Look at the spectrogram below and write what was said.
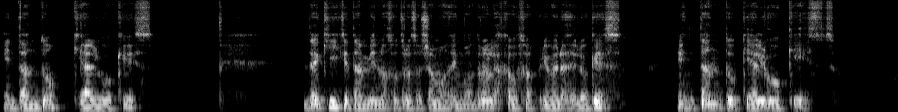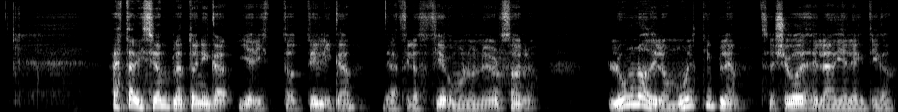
en tanto que algo que es. De aquí que también nosotros hayamos de encontrar las causas primeras de lo que es, en tanto que algo que es. A esta visión platónica y aristotélica de la filosofía como lo universal, lo uno de lo múltiple se llegó desde la dialéctica,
